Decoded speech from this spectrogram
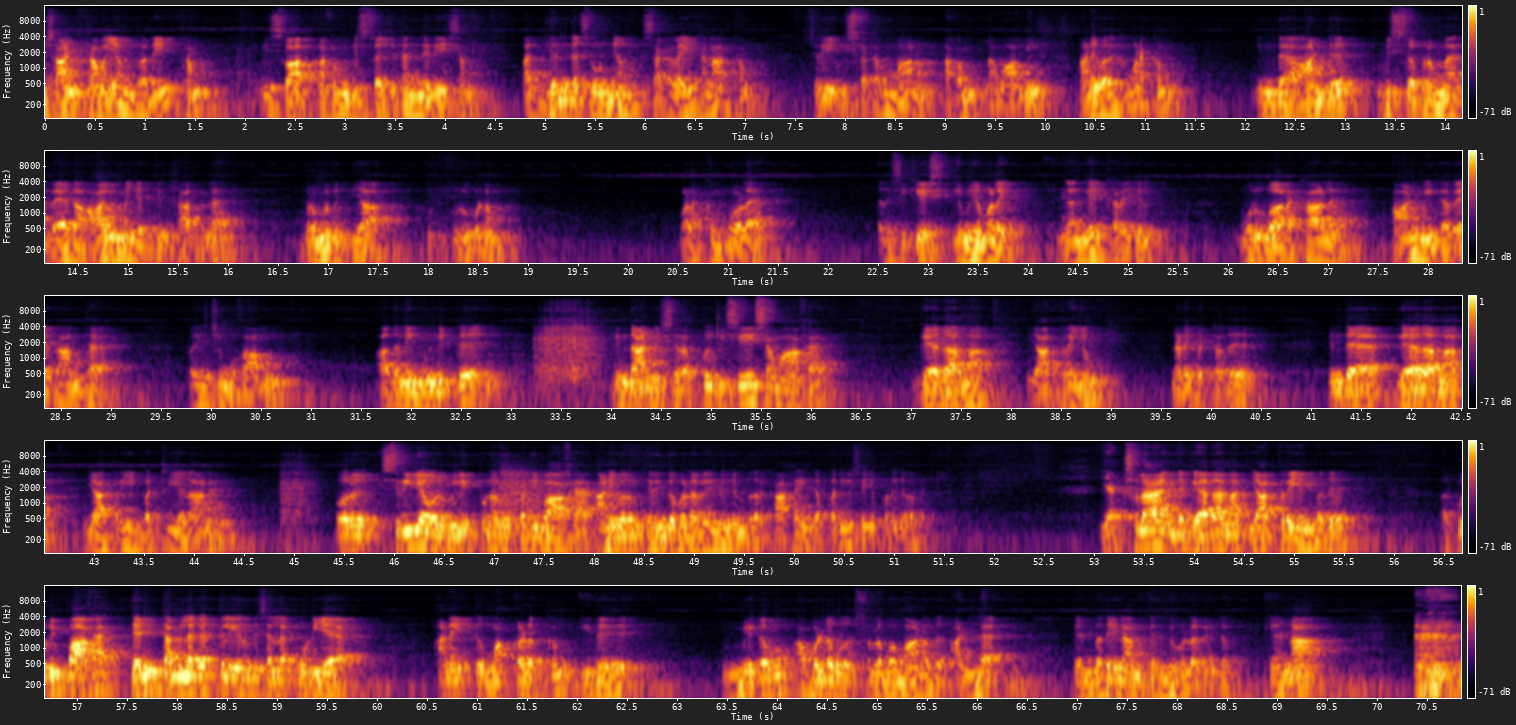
ज्योतिर्मयं शान्तमयं प्रदीप्तं विश्वात्मकं विश्वजिदन्निरीशम् அத்தியந்தசூன்யம் சகலைகநாதம் ஸ்ரீ விஸ்வகர்மானம் அகம் நமாமி அனைவருக்கும் வணக்கம் இந்த ஆண்டு விஸ்வ பிரம்ம வேத ஆய்வு மையத்தின் சார்பில் பிரம்ம வித்யா குருகுலம் வழக்கம் போல ரிஷிகேஷ் இமயமலை கங்கை கரையில் ஒரு வார கால ஆன்மீக வேதாந்த பயிற்சி முகாமும் அதனை முன்னிட்டு இந்த ஆண்டு சிறப்பு விசேஷமாக கேதார்நாத் யாத்திரையும் நடைபெற்றது. இந்த கேதார்நாத் யாத்திரையை பற்றியதான ஒரு சிறிய ஒரு விழிப்புணர்வு பதிவாக அனைவரும் தெரிந்து கொள்ள வேண்டும் என்பதற்காக இங்கே பதிவு செய்யப்படுகிறது. ஆக்சுவலாக இந்த கேதார்நாத் யாத்திரை என்பது குறிப்பாக தென் தமிழகத்தில் இருந்து செல்லக்கூடிய அனைத்து மக்களுக்கும் இது மிகவும் அவ்வளவு சுலபமானது அல்ல என்பதை நாம் தெரிந்து கொள்ள வேண்டும். ஏன்னா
